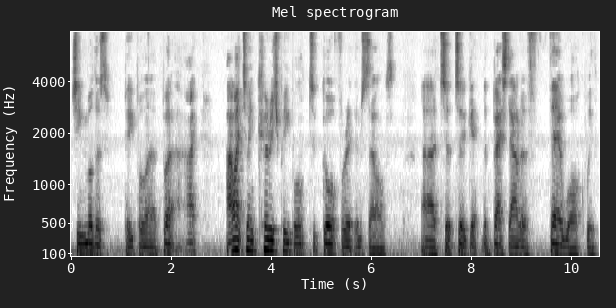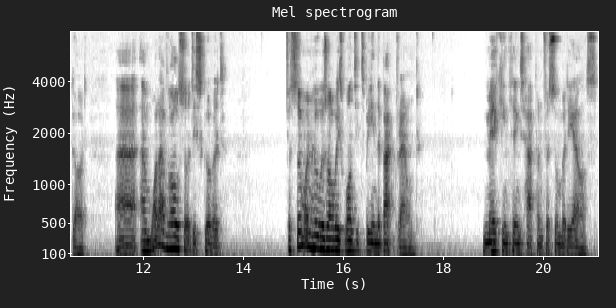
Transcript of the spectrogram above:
she mothers people. Uh, but I I like to encourage people to go for it themselves, uh, to to get the best out of their walk with God. Uh, and what I've also discovered, for someone who has always wanted to be in the background, making things happen for somebody else,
